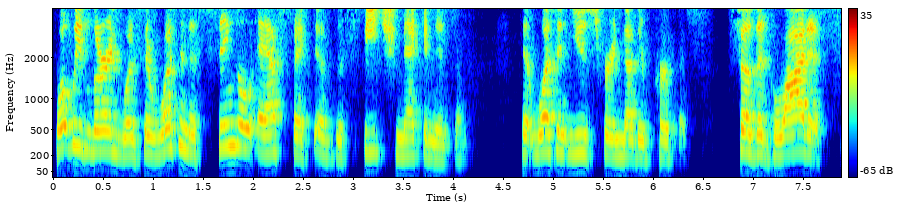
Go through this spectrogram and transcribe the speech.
what we learned was there wasn't a single aspect of the speech mechanism that wasn't used for another purpose. So the glottis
